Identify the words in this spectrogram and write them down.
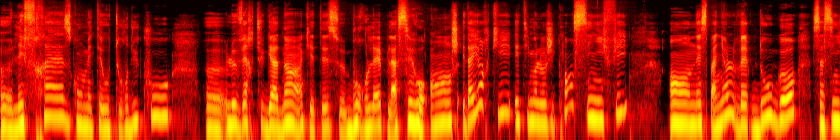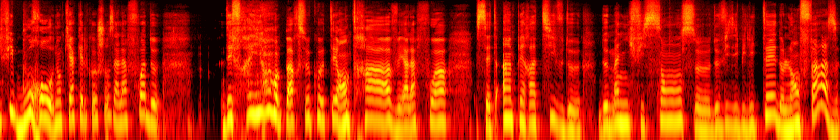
euh, les fraises qu'on mettait autour du cou, euh, le vertugadin hein, qui était ce bourrelet placé aux hanches, et d'ailleurs qui étymologiquement signifie en espagnol verdugo, ça signifie bourreau. Donc il y a quelque chose à la fois de d'effrayant par ce côté entrave et à la fois cet impératif de, magnificence, de visibilité, de l'emphase.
